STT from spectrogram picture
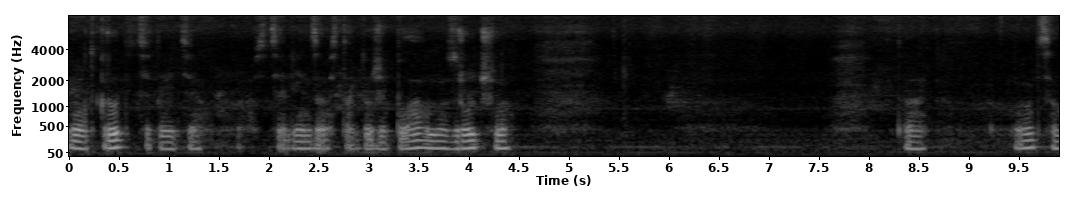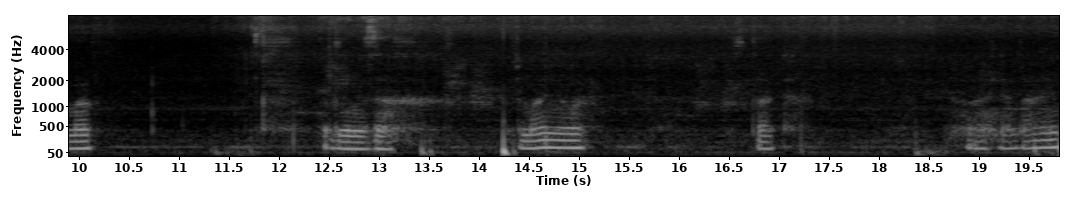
От крутиться, дивіться, ось ця лінза ось так дуже плавно, зручно. Так, от сама лінза Триманова. Ось так виглядає.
